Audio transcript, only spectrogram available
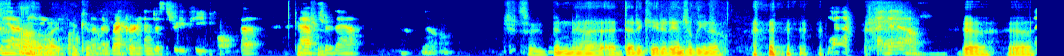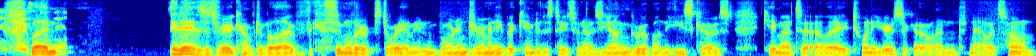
We had a Ah, meeting right, with okay. the record industry people, but Gotcha. after that, no. So you've been uh, a dedicated Angelino. Yeah, I have. yeah, yeah. Nice Well, and- It is. It's very comfortable. I've a similar story. I mean, born in Germany, but came to the States when I was young, grew up on the East Coast, came out to LA 20 years ago, and now it's home.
